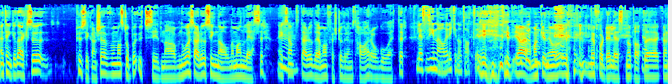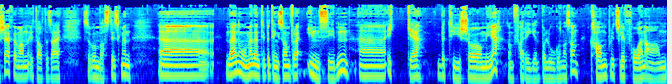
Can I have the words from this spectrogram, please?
Jeg tenker Det er ikke så pussig, kanskje. For man står på utsiden av noe, så er det jo signalene man leser. ikke sant? Det er jo det man først og fremst har å gå etter. Lese signaler, ikke notater. Ja, ja, man kunne jo med fordel lest notatet, kanskje, før man uttalte seg så bombastisk. Men uh, det er jo noe med den type ting som fra innsiden uh, ikke betyr så mye, som fargen på logoen og sånn, kan plutselig få en annen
